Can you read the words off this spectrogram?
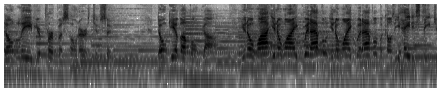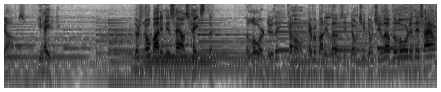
Don't leave your purpose on earth too soon. Don't give up on God. You know why? You know why he quit Apple? You know why he quit Apple? Because he hated Steve Jobs. He hated him. There's nobody in this house hates the, the Lord, do they? Come on, everybody loves him, don't you? Don't you love the Lord in this house?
